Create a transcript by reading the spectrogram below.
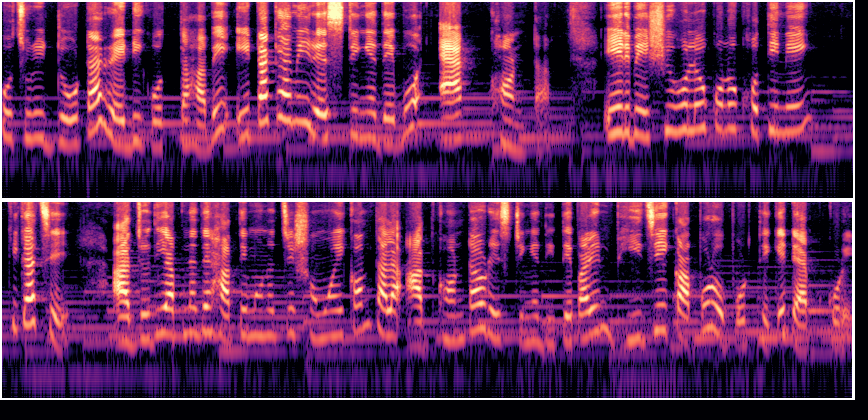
কচুরির ডোটা রেডি করতে হবে। এটাকে আমি রেস্টিংয়ে দেব এক ঘণ্টা। এর বেশি হলেও কোনো ক্ষতি নেই, ঠিক আছে? আর যদি আপনাদের হাতে মনে হচ্ছে সময় কম, তাহলে আধ ঘন্টাও রেস্টিংয়ে দিতে পারেন। ভিজে কাপড় ওপর থেকে ড্যাপ করে।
